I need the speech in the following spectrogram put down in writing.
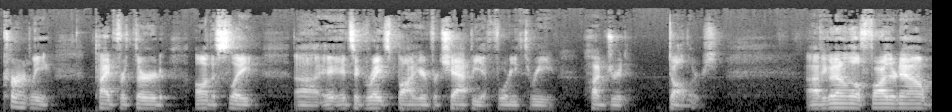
currently tied for third on the slate, uh, it's a great spot here for Chappie at $4,300. Uh, if you go down a little farther now,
